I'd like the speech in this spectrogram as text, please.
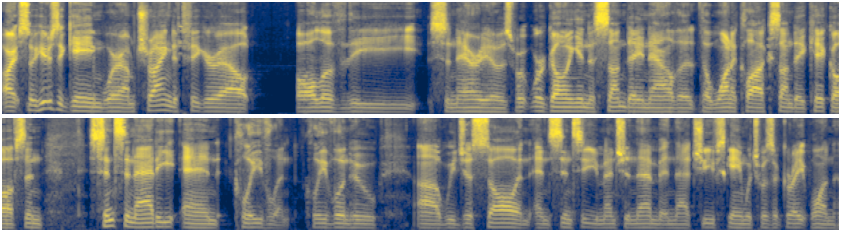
all right, so here's a game where I'm trying to figure out all of the scenarios. We're going into Sunday now, the the one o'clock Sunday kickoffs, and Cincinnati and Cleveland. Cleveland, who uh, we just saw, and and Cincy, you mentioned them in that Chiefs game, which was a great one.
